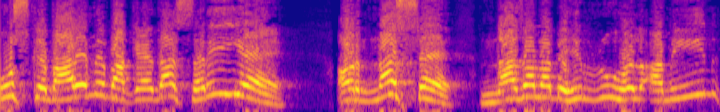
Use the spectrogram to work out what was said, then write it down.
उसके बारे में बाकायदा सरी है और नस है। नाजाला बहिर रूहुल अमीन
